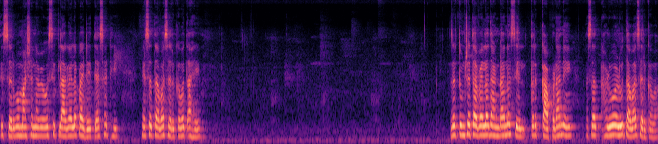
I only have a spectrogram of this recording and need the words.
ते सर्व माशांना व्यवस्थित लागायला पाहिजे त्यासाठी मी असा तवा सरकवत आहे. जर तुमच्या तव्याला दांडा नसेल तर कापडाने असा हळूहळू तवा सरकवा.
